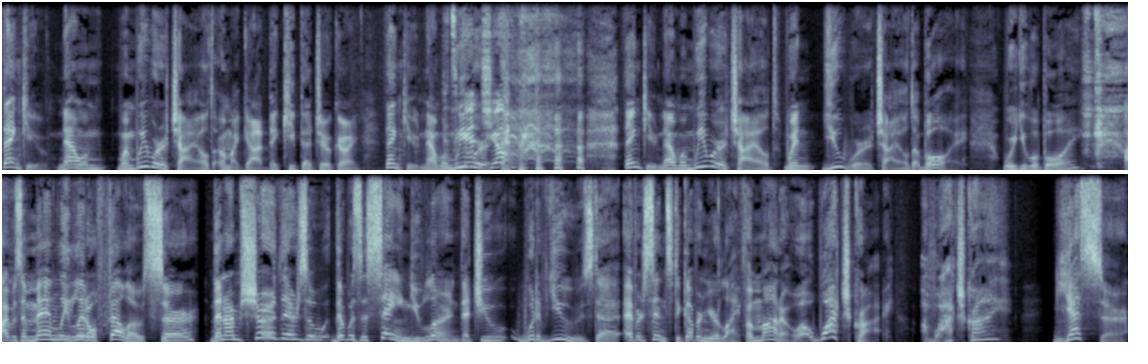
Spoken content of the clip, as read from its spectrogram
Thank you. Now, when, when we were a child, oh my God, they keep that joke going. Thank you. Now, when it's a we good were, joke. Thank you. Now, when we were a child, when you were a child, a boy, were you a boy? I was a manly little fellow, sir. Then I'm sure there's a there was a saying you learned that you would have used uh, ever since to govern your life. A motto, a watch cry. A watch cry? Yes, sir.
